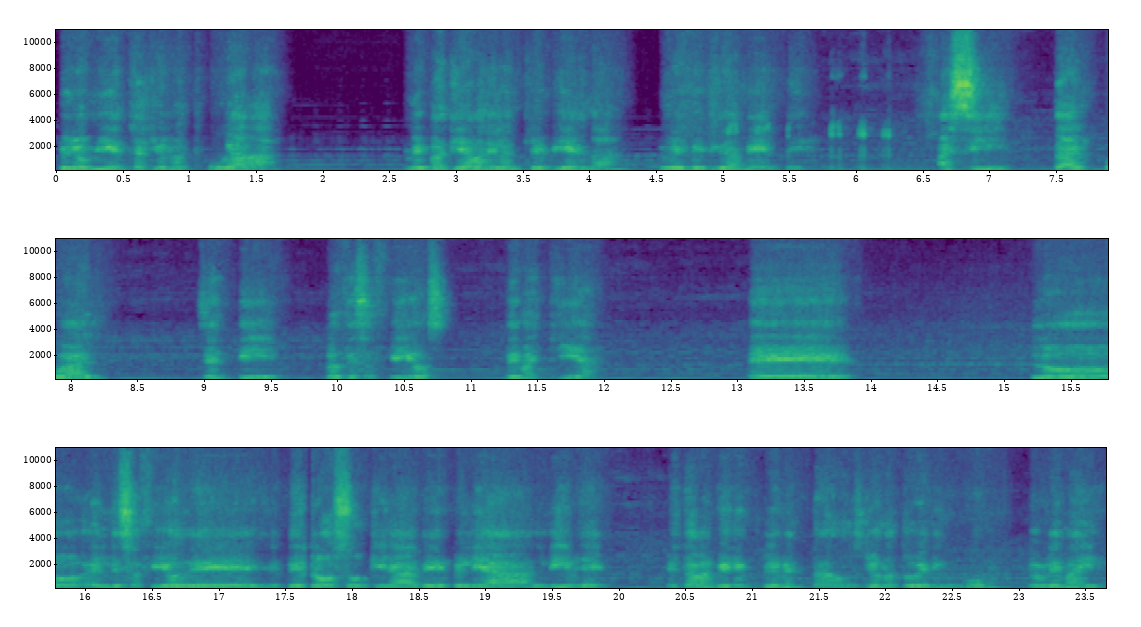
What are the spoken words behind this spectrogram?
pero mientras yo lo jugaba, me pateaban el entrepierna repetidamente. Así, tal cual, sentí los desafíos de magia. Eh, el desafío de, del oso, que era de pelea libre, estaban bien implementados. Yo no tuve ningún problema ahí.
